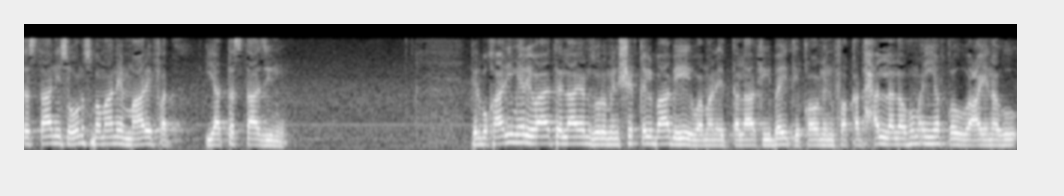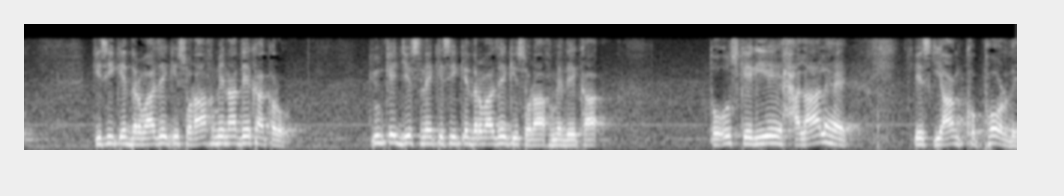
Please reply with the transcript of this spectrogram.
تستانی سونس بمانے معرفت یا تستازینو پھر بخاری میں روایت لا ينظر من شق الباب، ومن اطلاع فی بیت قوم فقد حل لهم ان يفقهوا عینه۔ کسی کے دروازے کی سوراخ میں نہ دیکھا کرو، کیونکہ جس نے کسی کے دروازے کی سوراخ میں دیکھا تو اس کے لیے حلال ہے کہ اس کی آنکھ کو پھوڑ دے۔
